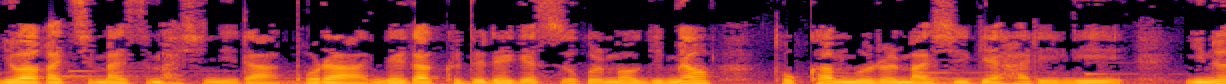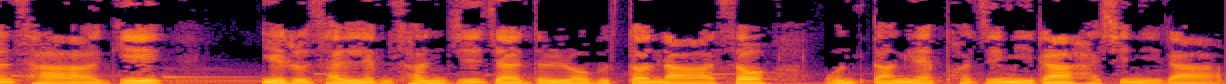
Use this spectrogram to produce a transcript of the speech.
이와 같이 말씀하시니라. 보라 내가 그들에게 쑥을 먹이며 독한 물을 마시게 하리니 이는 사악이 예루살렘 선지자들로부터 나와서 온 땅에 퍼짐이라 하시니라.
